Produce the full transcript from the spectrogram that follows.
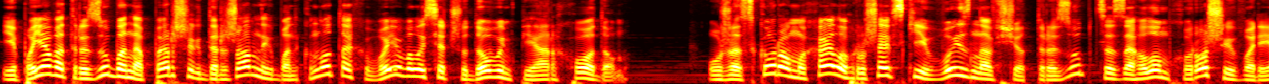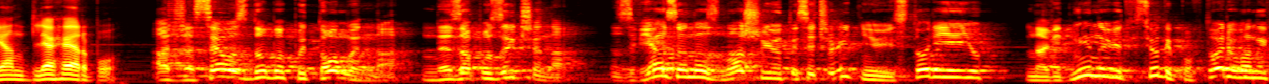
І поява тризуба на перших державних банкнотах виявилася чудовим піар-ходом. Уже скоро Михайло Грушевський визнав, що тризуб це загалом хороший варіант для гербу. Адже це оздоба питоменна, не запозичена, зв'язана з нашою тисячолітньою історією, на відміну від всюди повторюваних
